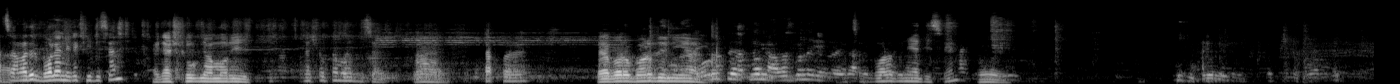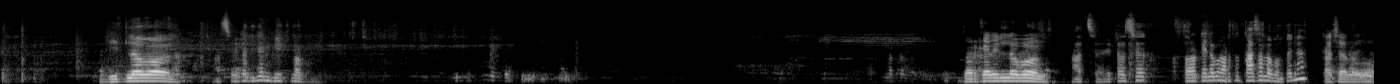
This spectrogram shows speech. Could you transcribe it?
আচ্ছা আমাদের বলেন এটা কি দিচ্ছেন? এটা শুকনা মরিচ। এটা শুকনো মরিচ দিচ্ছেন। হ্যাঁ। তারপরে? এবারে বড় দুনিয়া। এখন আলাদা আচ্ছা, বড় দুনিয়া দিচ্ছেন। বিট লবণ। আচ্ছা এটা দিলেন বিট লবণ। তরকারির লবণ। আচ্ছা এটা হচ্ছে তরকারি লবণ অর্থাৎ কাঁচা লবণ তাই না? কাঁচা লবণ।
